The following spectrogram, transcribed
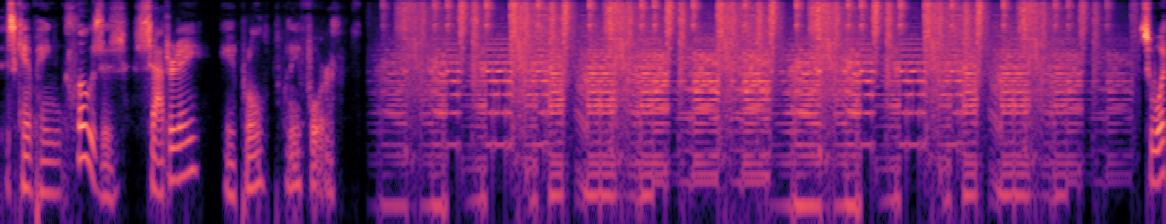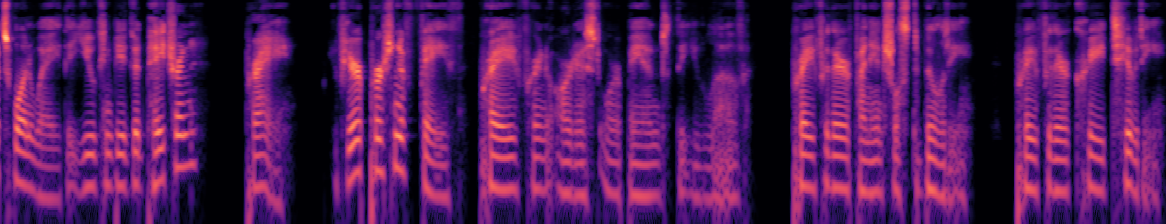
This campaign closes Saturday, April 24th. So, what's one way that you can be a good patron? Pray. If you're a person of faith, pray for an artist or a band that you love. Pray for their financial stability. Pray for their creativity.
